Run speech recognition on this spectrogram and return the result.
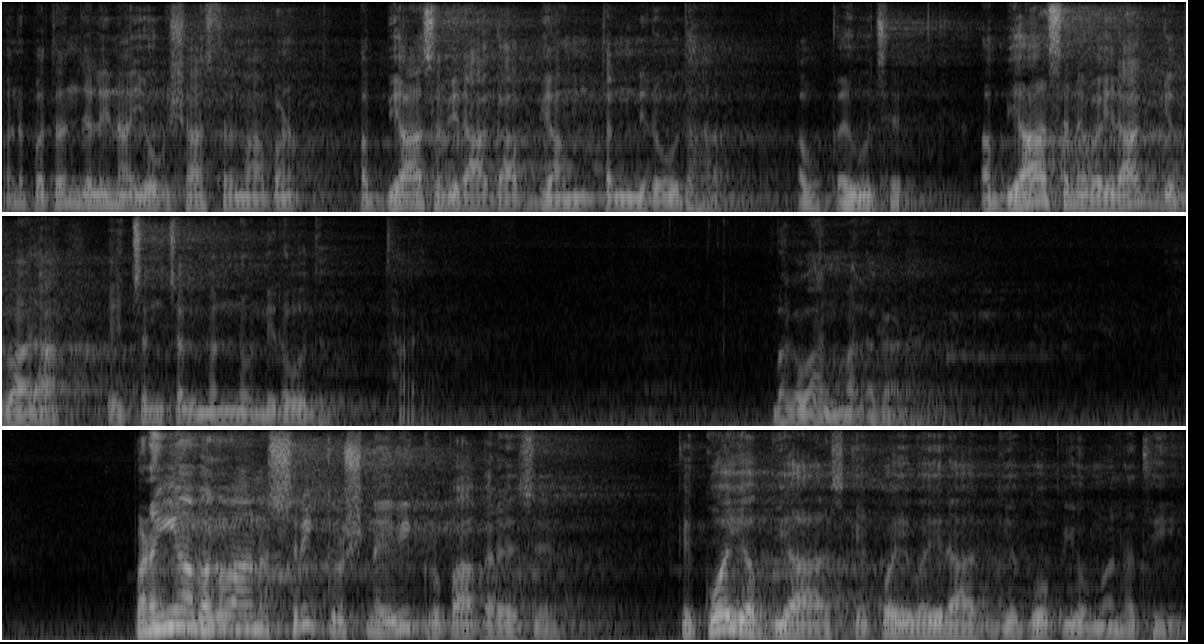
અને પતંજલિના યોગશાસ્ત્રમાં પણ અભ્યાસ વિરાગાભ્યામ તન નિરોધ આવું કહ્યું છે. અભ્યાસ અને વૈરાગ્ય દ્વારા એ ચંચલ મનનો નિરોધ થાય. ભગવાનમાં લગાડાય. પણ અહીંયા ભગવાન શ્રી કૃષ્ણ એવી કૃપા કરે છે કે કોઈ અભ્યાસ કે કોઈ વૈરાગ્ય ગોપીઓમાં નથી.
